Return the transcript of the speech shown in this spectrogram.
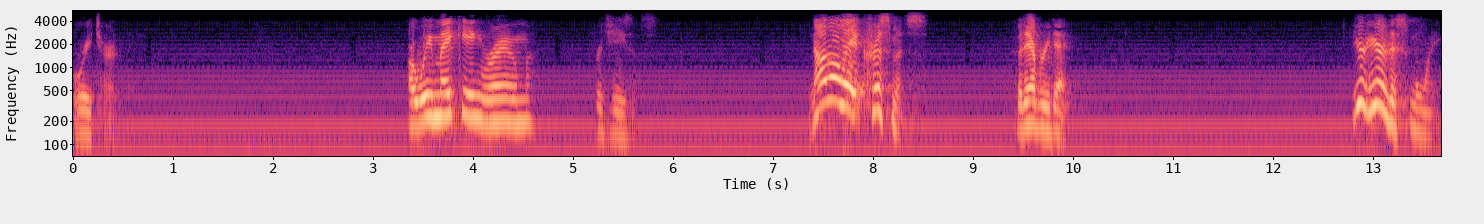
for eternity. Are we making room for Jesus? Not only at Christmas, but every day. You're here this morning,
